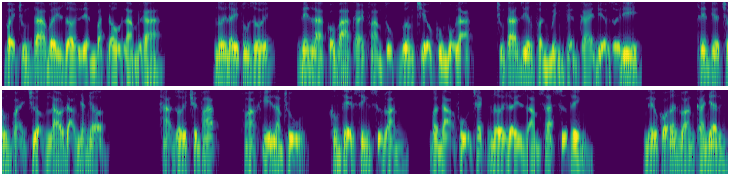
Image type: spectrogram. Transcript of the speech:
vậy chúng ta bây giờ liền bắt đầu làm việc a. Nơi đây tu giới, nên là có ba cái phàm tục vương triều cùng bộ lạc, chúng ta riêng phần mình tuyển cái địa giới đi. Thiên kia chống quải trượng lao đạo nhắc nhở. Hạ giới chuyên pháp hoa khí làm chủ, không thể sinh sự đoan, bần đạo phụ trách nơi đây giám sát sự tình. Nếu có ân đoán cá nhân,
